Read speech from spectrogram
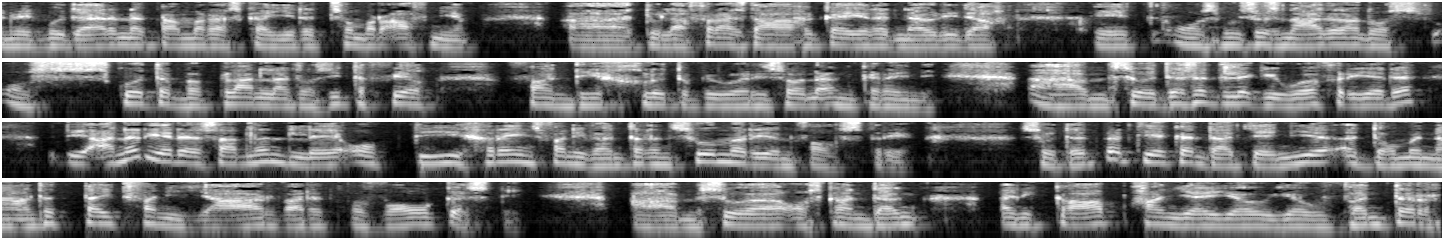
en met moderne kameras kan jy dit sommer afneem. Uh toe Lafras daar gekuier het nou die dag het ons moes ons nader aan ons ons skote beplan dat ons nie te veel van die gloed op die horison inkry nie. Um, so dis natuurlik die hoofrede. Die ander rede is dat hulle lê op die grens van die winter en somerreënvalstreek. So dit beteken dat jy nie 'n dominante tyd van die jaar wat dit bewolk is nie. Um so uh, ons kan dink in die Kaap gaan jy jou jou winter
